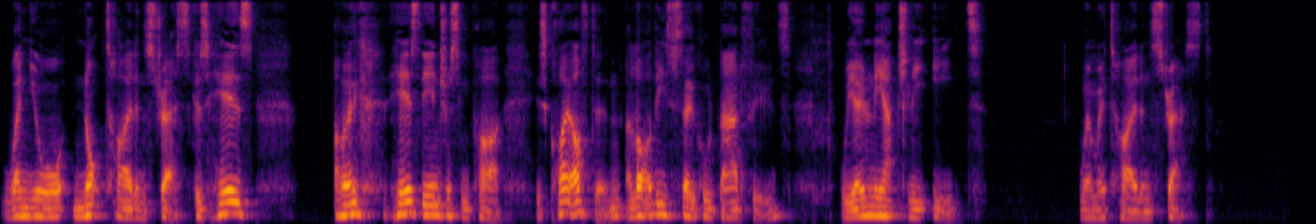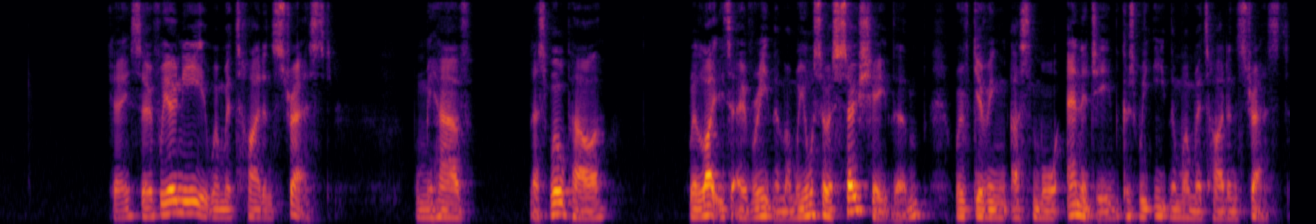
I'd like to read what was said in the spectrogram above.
when you're not tired and stressed. Because here's here's the interesting part: is quite often a lot of these so-called bad foods we only actually eat when we're tired and stressed. Okay, so if we only eat it when we're tired and stressed, when we have less willpower, we're likely to overeat them. And we also associate them with giving us more energy because we eat them when we're tired and stressed.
